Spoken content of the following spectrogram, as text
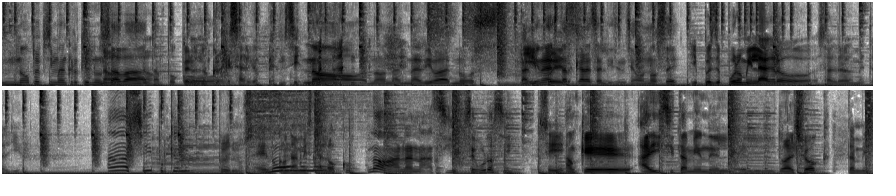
No, Pepsi Man creo que no, usaba no, tampoco. Pero no creo que salga Pepsi Man. No, no, na- nadie va. No, también ha de pues- estar cara esa licencia, o no sé. Y pues de puro milagro saldrá el Metal Gear. Ah, sí, ¿por qué no? Pues no sé, No, Konami no, está no. loco. No, no, no, sí, seguro sí. Sí, Aunque ahí sí también el, el DualShock, también.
